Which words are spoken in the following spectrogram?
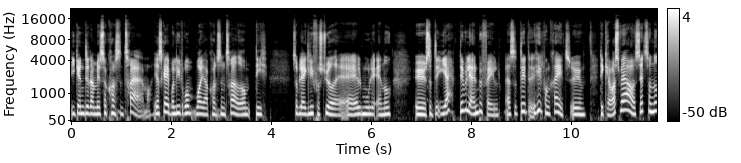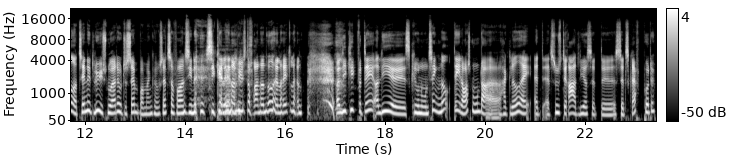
igen, det der med, så koncentrerer jeg mig. Jeg skaber lige et rum, hvor jeg er koncentreret om det. Så bliver jeg ikke lige forstyrret af, af alt muligt andet. Øh, så det, ja, det vil jeg anbefale. Altså, det er helt konkret. Øh, det kan også være at sætte sig ned og tænde et lys. Nu er det jo december, man kan jo sætte sig foran sine, sin kalenderlys, der brænder ned eller et eller andet. og lige kigge på det, og lige øh, skrive nogle ting ned. Det er der også nogen, der har glæde af, at, at synes, det er rart lige at sætte, øh, sætte skrift på det.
